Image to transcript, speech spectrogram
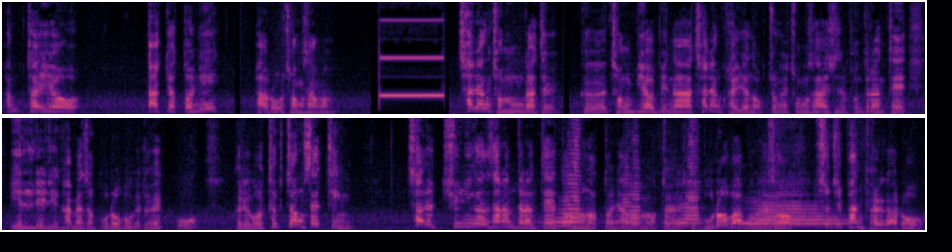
한국 타이어 딱 꼈더니 바로 정상화. 차량 전문가들 그 정비업이나 차량 관련 업종에 종사하시는 분들한테 일일이 가면서 물어보기도 했고 그리고 특정 세팅 차를 튜닝한 사람들한테 너는 어떠냐 너는 어떠냐 이렇게 물어봐 보면서 수집한 결과로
